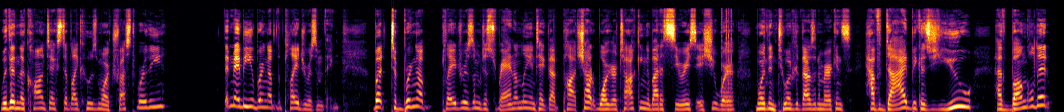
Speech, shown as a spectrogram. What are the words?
within the context of like who's more trustworthy, then maybe you bring up the plagiarism thing. But to bring up plagiarism just randomly and take that pot shot while you're talking about a serious issue where more than 200,000 Americans have died because you have bungled it,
